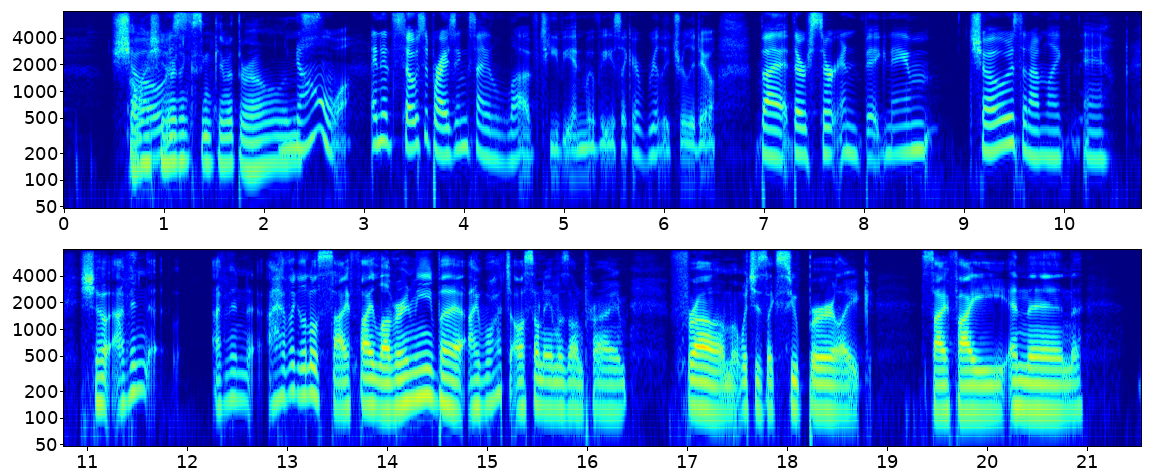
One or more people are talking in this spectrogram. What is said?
shows. oh, actually, never seen Game of Thrones. No. And it's so surprising because I love TV and movies. Like, I really, truly do. But there's certain big name shows that I'm like, eh. show. I've been, I've been, I have like a little sci-fi lover in me, but I watch also on Amazon Prime, from which is like super like sci-fi, and then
